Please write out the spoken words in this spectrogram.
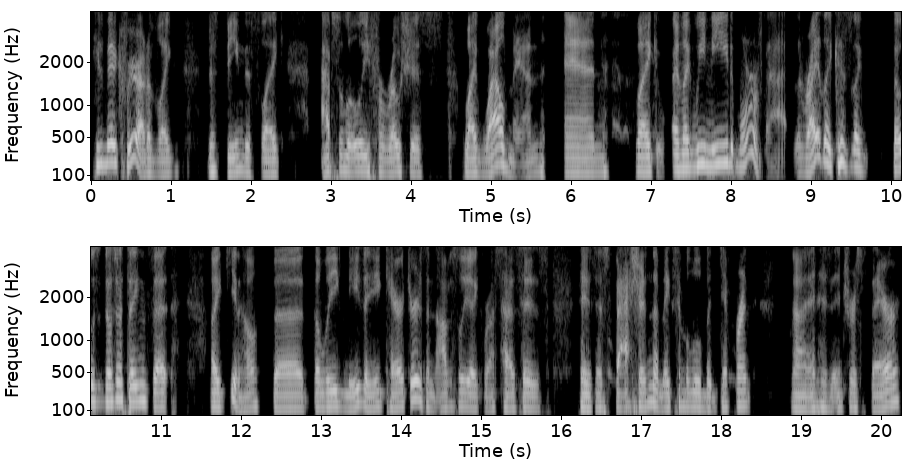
he's made a career out of like just being this like absolutely ferocious like wild man and like and like we need more of that right? Like because like those those are things that like you know the the league needs they need characters and obviously like russ has his his his fashion that makes him a little bit different uh, and his interests there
